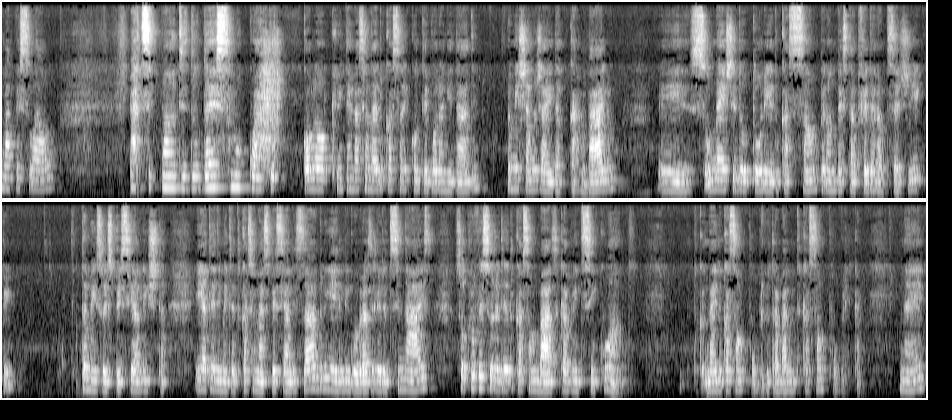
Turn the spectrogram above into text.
Olá pessoal, participantes do 14º Colóquio Internacional de Educação e Contemporaneidade. Eu me chamo Jaida Carvalho, eh, sou mestre e doutora em Educação pela Universidade Federal de Sergipe. Também sou especialista em atendimento educacional especializado e em língua brasileira de sinais. Sou professora de educação básica há 25 anos, na educação pública, trabalho na educação pública, né?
